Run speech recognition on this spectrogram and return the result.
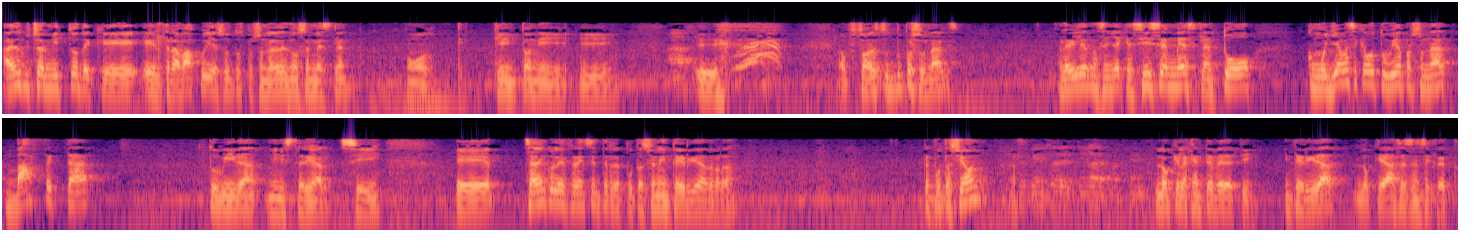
¿has escuchado el mito de que el trabajo y asuntos personales no se mezclan? Como Clinton y... y- Ah, y- no, pues son asuntos personales. La Biblia nos enseña que sí se mezclan. Tú, como llevas a cabo tu vida personal, va a afectar tu vida ministerial. Sí. Eh, ¿Saben cuál es la diferencia entre reputación e integridad, verdad? Reputación, Lo que piensa de ti la gente. lo que la gente ve de ti. Integridad, lo que haces en secreto.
